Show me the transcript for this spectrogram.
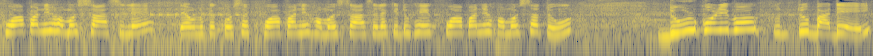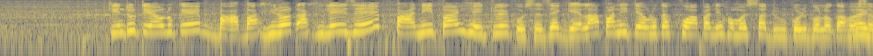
খোৱা পানীৰ সমস্যা আছিলে তেওঁলোকে কৈছে খোৱা পানীৰ সমস্যা আছিলে কিন্তু সেই খোৱা পানীৰ সমস্যাটো দূৰ কৰিবটো বাদেই কিন্তু তেওঁলোকে বাহিৰত আহিলেই যে পানী পায় সেইটোৱে কৈছে যে গেলা পানী তেওঁলোকে খোৱা পানীৰ সমস্যা দূৰ কৰিব লগা হৈছে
